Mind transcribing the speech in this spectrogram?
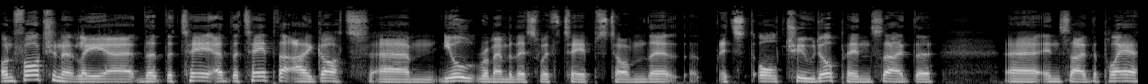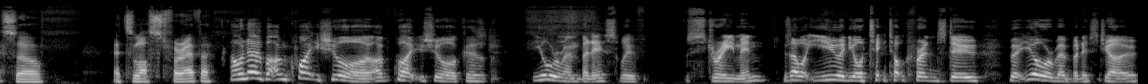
Unfortunately, uh, the the tape uh, the tape that I got, um, you'll remember this with tapes, Tom. The it's all chewed up inside the uh, inside the player, so it's lost forever. Oh no, but I'm quite sure. I'm quite sure because you'll remember this with streaming. Is that what you and your TikTok friends do? But you'll remember this, Joe.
